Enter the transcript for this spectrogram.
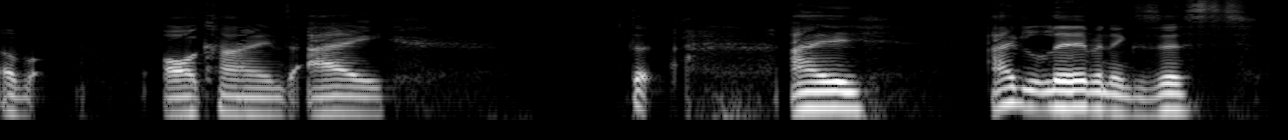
of all kinds, I, the, I, I live and exist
